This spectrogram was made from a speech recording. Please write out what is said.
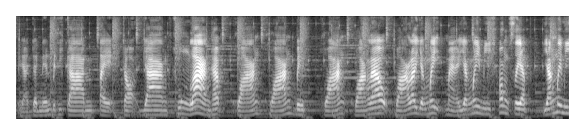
พยายามจะเน้นไปที่การเตะเจาะยางช่วงล่างครับ ขวางขวางบิด ขวางขวางแล้ว ขวางแล้วยังไม่แหมยังไม่มีช่องเสียบ ยังไม่มี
